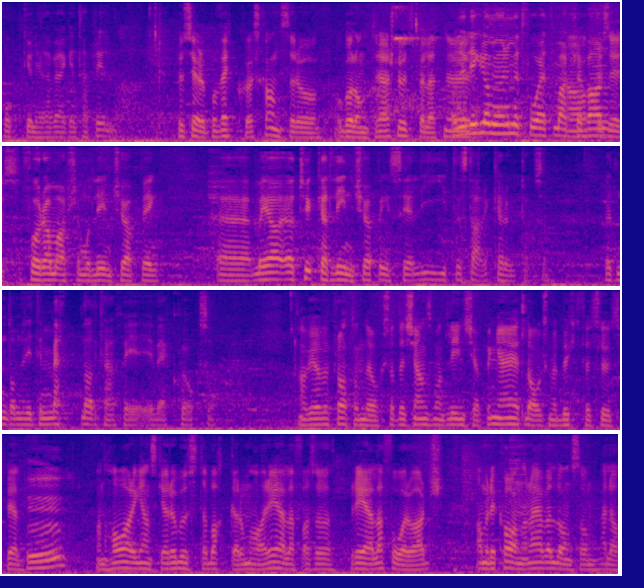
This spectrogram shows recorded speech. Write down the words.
hockeyn hela vägen till april. Då. Hur ser du på Växjös chanser att, att gå långt i det här slutspelet? Och nu ligger de under med 2-1 matcher. Ja, vann precis. förra matchen mot Linköping. Eh, men jag, jag, tycker att Linköping ser lite starkare ut också. Jag vet inte om det är lite mättnad kanske i, i Växjö också. Ja, vi har väl pratat om det också. Det känns som att Linköping är ett lag som är byggt för ett slutspel. Mm. Man har ganska robusta backar. De har rejäla, alltså, rejäla forwards. Amerikanerna är väl de som, eller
